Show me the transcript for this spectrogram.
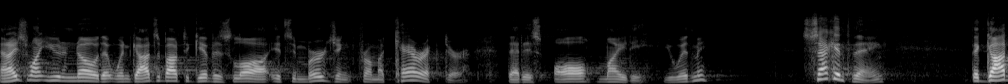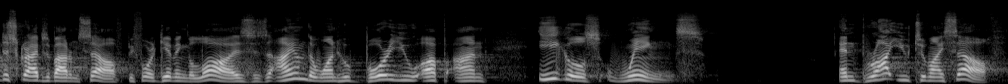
And I just want you to know that when God's about to give his law, it's emerging from a character that is almighty. You with me? Second thing that God describes about himself before giving the law is, is I am the one who bore you up on eagle's wings and brought you to myself.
